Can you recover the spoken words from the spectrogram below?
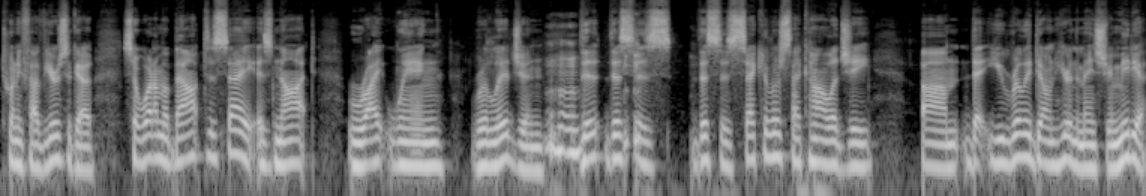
25 years ago. So what I'm about to say is not right wing religion. Mm-hmm. Th- this is this is secular psychology. Um, that you really don't hear in the mainstream media.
